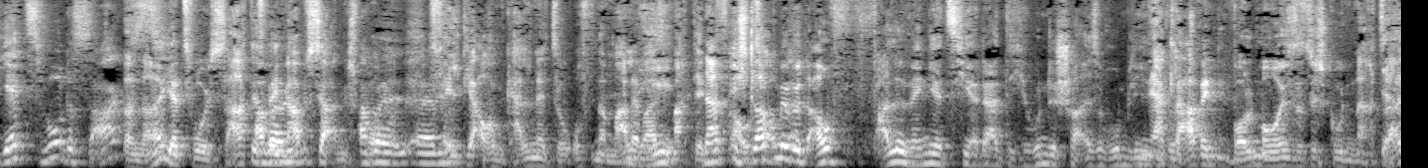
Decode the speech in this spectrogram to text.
Jetzt, wo du es sagst. Ah, Na, jetzt wo ich sage, deswegen habe ich es ja angesprochen. aber, ähm, das fällt ja auch im Kerl nicht so oft. Normalerweise Nee, macht der Frau ich glaube, mir wird auffallen, wenn jetzt hier da die Hundescheiße rumliegt. Ja klar, wenn die Wollmäuse sich gute Nacht sagen.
